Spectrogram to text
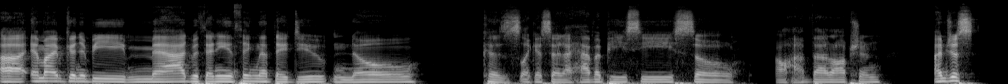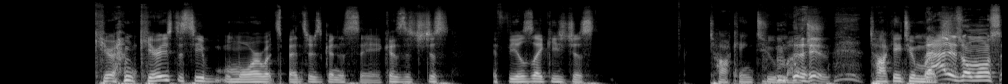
Uh, am I going to be mad with anything that they do? No, because like I said, I have a PC, so I'll have that option. I'm just cur- I'm curious to see more what Spencer's going to say because it's just it feels like he's just talking too much, talking too much. That is almost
